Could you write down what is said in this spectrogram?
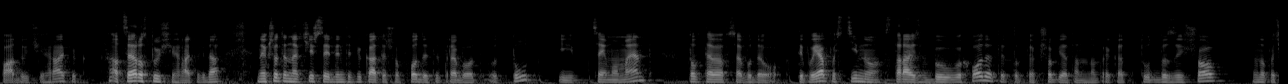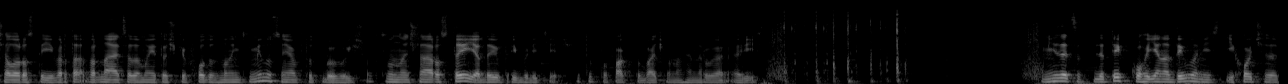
падаючий графік, а це ростучий графік, да? Ну, якщо ти навчишся ідентифікувати, що входити треба от, от тут і в цей момент, то в тебе все буде ок. Типу, я постійно стараюсь вбив виходити. Тобто, якщо б я там, наприклад, тут би зайшов, і воно почало рости і верта, до моєї точки входу з маленьким мінусом, я б тут би вийшов. Тут воно починає рости, я даю прибилі теч. І тут, по факту, бачу, воно генерує ріст. Мені здається, це для тих, в кого є надивленість і хоче,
